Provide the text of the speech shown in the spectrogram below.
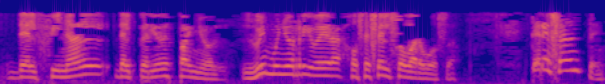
del final del periodo español, Luis Muñoz Rivera, José Celso Barbosa. Interesante.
